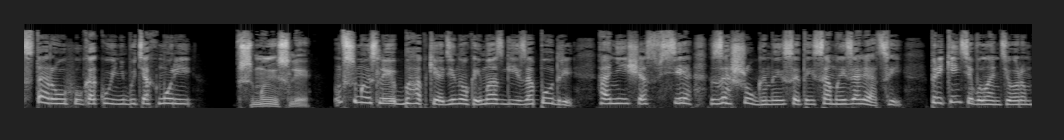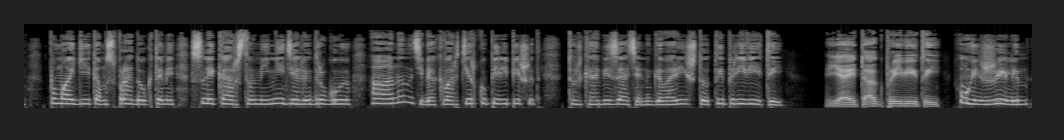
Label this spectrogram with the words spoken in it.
Старуху какую-нибудь охмури». «В смысле?» «В смысле бабки одинокой мозги запудри. Они сейчас все зашуганные с этой самоизоляцией. Прикинься волонтером, помоги там с продуктами, с лекарствами неделю-другую, а она на тебя квартирку перепишет. Только обязательно говори, что ты привитый». «Я и так привитый». «Ой, Жилин,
